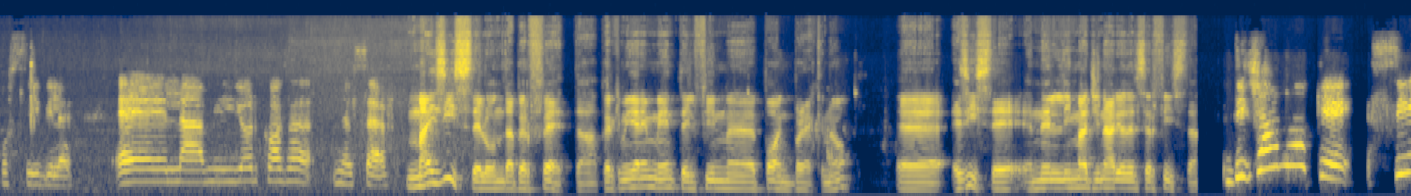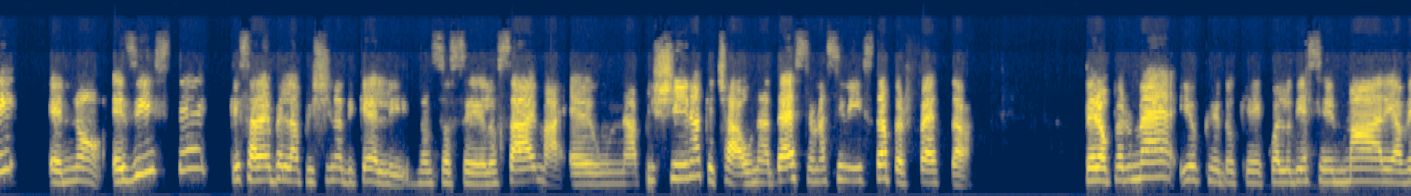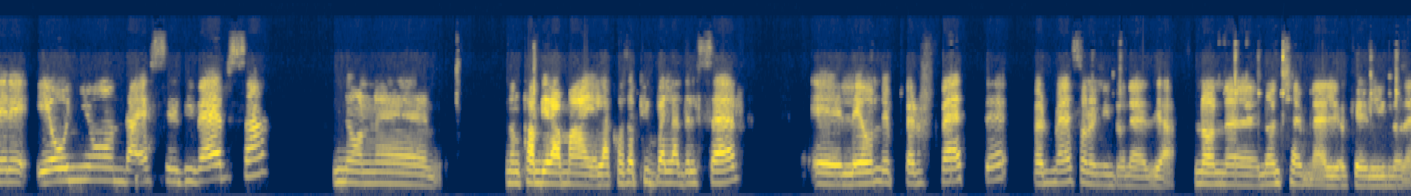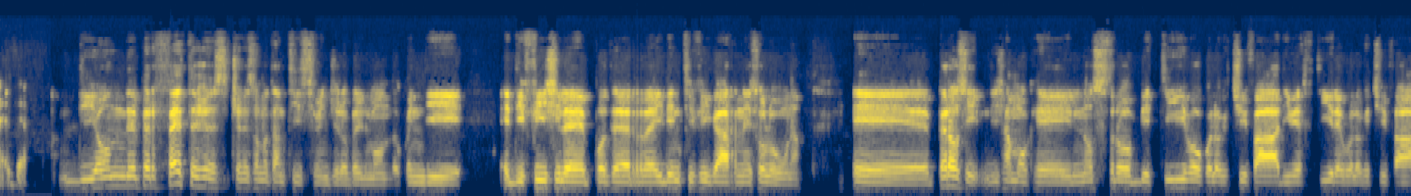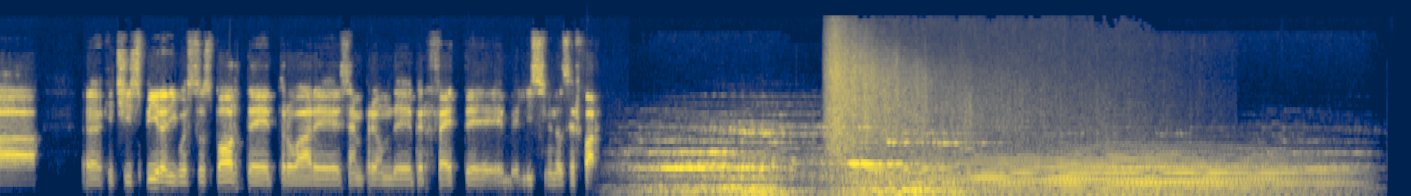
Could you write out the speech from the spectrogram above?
possibile. È la miglior cosa nel surf. Ma esiste l'onda perfetta? Perché mi viene in mente il film Point Break, no? Eh, esiste nell'immaginario del surfista? Diciamo che sì e no. Esiste che sarebbe la piscina di Kelly. Non so se lo sai, ma è una piscina che ha una destra e una sinistra perfetta. Però per me, io credo che quello di essere in mare, avere e ogni onda essere diversa, non, è, non cambierà mai. La cosa più bella del surf e le onde perfette per me sono in Indonesia. Non, non c'è meglio che l'Indonesia. Di onde perfette ce ne, ce ne sono tantissime in giro per il mondo, quindi è difficile poter identificarne solo una. E, però sì, diciamo che il nostro obiettivo, quello che ci fa divertire, quello che ci fa, eh, che ci ispira di questo sport è trovare sempre onde perfette e bellissime da surfare.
